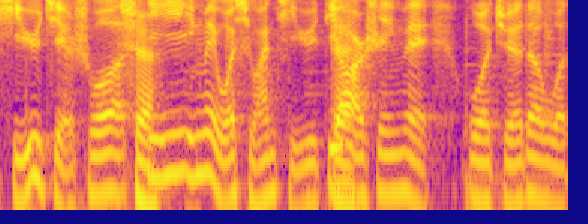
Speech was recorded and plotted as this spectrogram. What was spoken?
体育解说。第一，因为我喜欢体育；第二，是因为我觉得我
